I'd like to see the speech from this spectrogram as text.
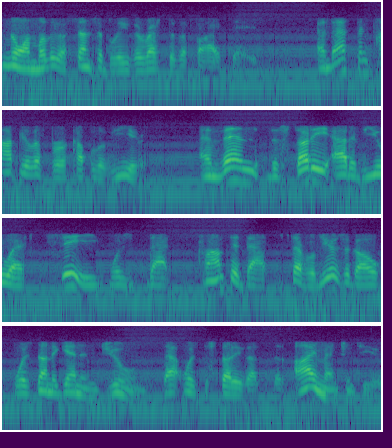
normally or sensibly the rest of the five days. And that's been popular for a couple of years. And then the study out of USC was that prompted that several years ago was done again in June. That was the study that, that I mentioned to you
